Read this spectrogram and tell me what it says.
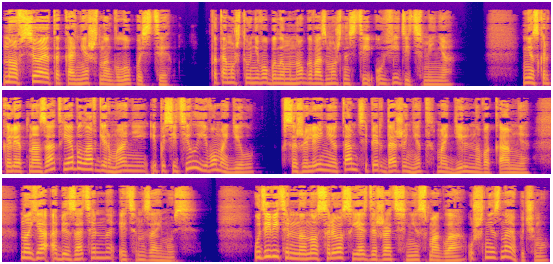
Но все это, конечно, глупости, потому что у него было много возможностей увидеть меня. Несколько лет назад я была в Германии и посетила его могилу. К сожалению, там теперь даже нет могильного камня, но я обязательно этим займусь. Удивительно, но слез я сдержать не смогла, уж не знаю почему.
